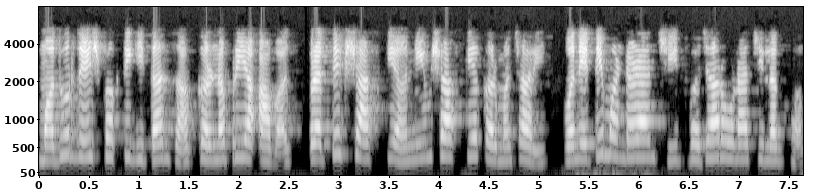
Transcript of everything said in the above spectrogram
मधुर देशभक्ती गीतांचा कर्णप्रिय आवाज प्रत्येक शासकीय निमशासकीय कर्मचारी व नेते मंडळांची ध्वजारोहणाची लगभग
